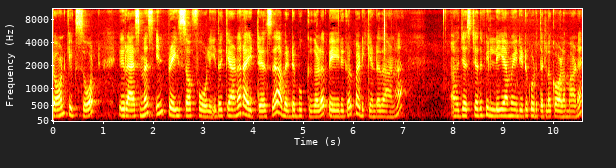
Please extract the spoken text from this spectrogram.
Don Quixote Erasmus in Praise of Folly ഇതൊക്കെയാണ് റൈറ്റേഴ്സ് അവരുടെ ബുക്കുകൾ പേരുകൾ പഠിക്കേണ്ടതാണ്. ജസ്റ്റ് അത് ഫില്ല് ചെയ്യാൻ വേണ്ടിയിട്ട് കൊടുത്തിട്ടുള്ള കോളമാണ്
